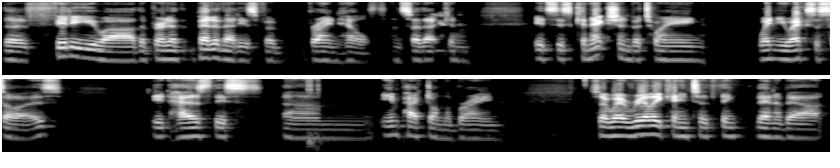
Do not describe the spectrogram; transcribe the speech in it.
the fitter you are, the better better that is for brain health, and so that Yeah. can it's this connection between when you exercise, it has this um, impact on the brain. So we're really keen to think then about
